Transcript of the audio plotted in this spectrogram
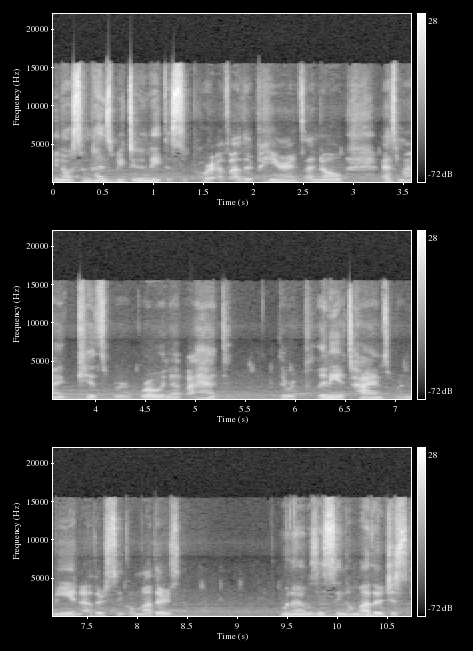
you know, sometimes we do need the support of other parents. I know as my kids were growing up, I had to, there were plenty of times where me and other single mothers, when I was a single mother, just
